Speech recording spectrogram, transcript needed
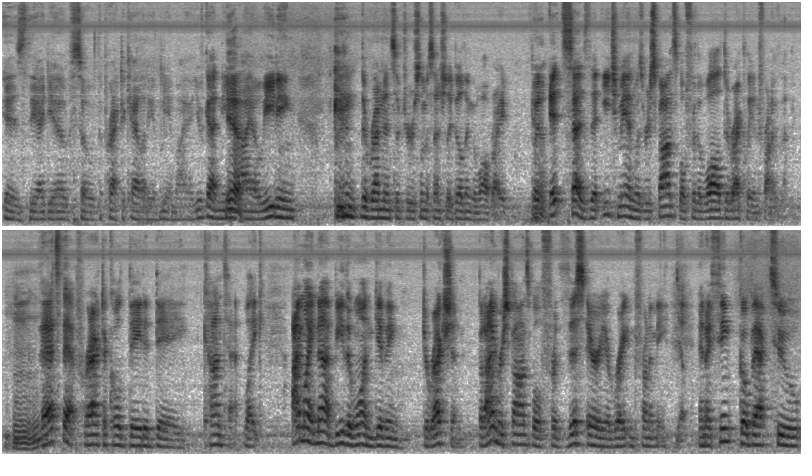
is the idea of so the practicality of Nehemiah. You've got Nehemiah leading the remnants of Jerusalem essentially building the wall, right? But Yeah. it says that each man was responsible for the wall directly in front of them. Mhm. That's that practical day to day content. Like, I might not be the one giving direction, but I'm responsible for this area right in front of me. Yep. And I think go back to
